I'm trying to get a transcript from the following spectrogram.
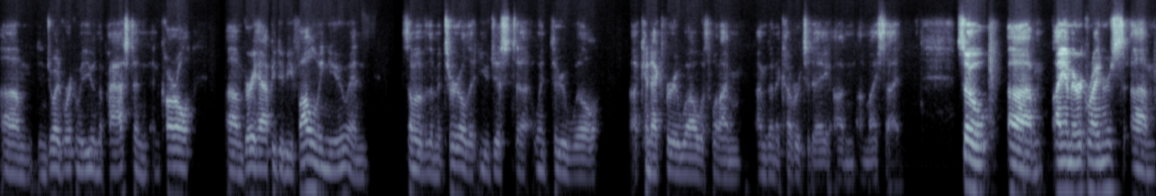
Um, enjoyed working with you in the past, and and Carl, I'm very happy to be following you and some of the material that you just uh, went through will uh, connect very well with what I'm, I'm going to cover today on, on my side. So um, I am Eric Reiners um,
